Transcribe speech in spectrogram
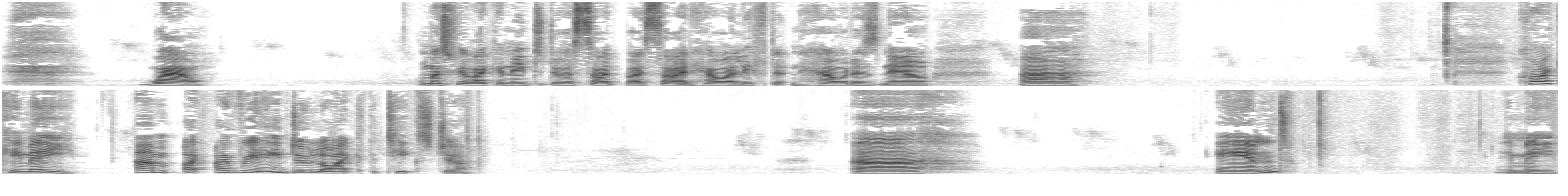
wow. Almost feel like I need to do a side by side how I left it and how it is now. Uh, Crikey me. Um, I, I really do like the texture. Uh, and let me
